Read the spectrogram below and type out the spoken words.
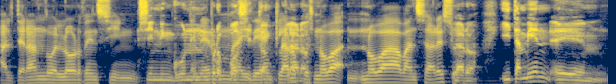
alterando el orden sin, sin ningún tener propósito, una idea en claro, pues no va, no va a avanzar eso. Claro. Y también, eh,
